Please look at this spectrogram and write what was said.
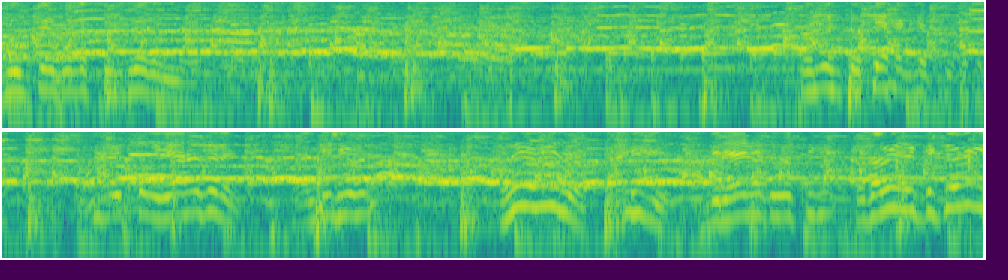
ভোগের বড় তীব্র গন্ধ আমি তোকে আগে ಬಿರಿಯಾನಿ ತಗೋಸ್ತೀವಿ ತಮಗೆ ತೆಗ್ತೀವಿ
